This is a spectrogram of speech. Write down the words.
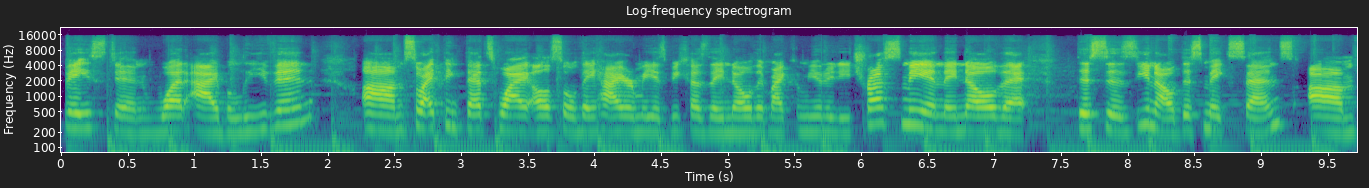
based in what i believe in. Um, so i think that's why also they hire me is because they know that my community trusts me and they know that this is you know this makes sense. Um,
